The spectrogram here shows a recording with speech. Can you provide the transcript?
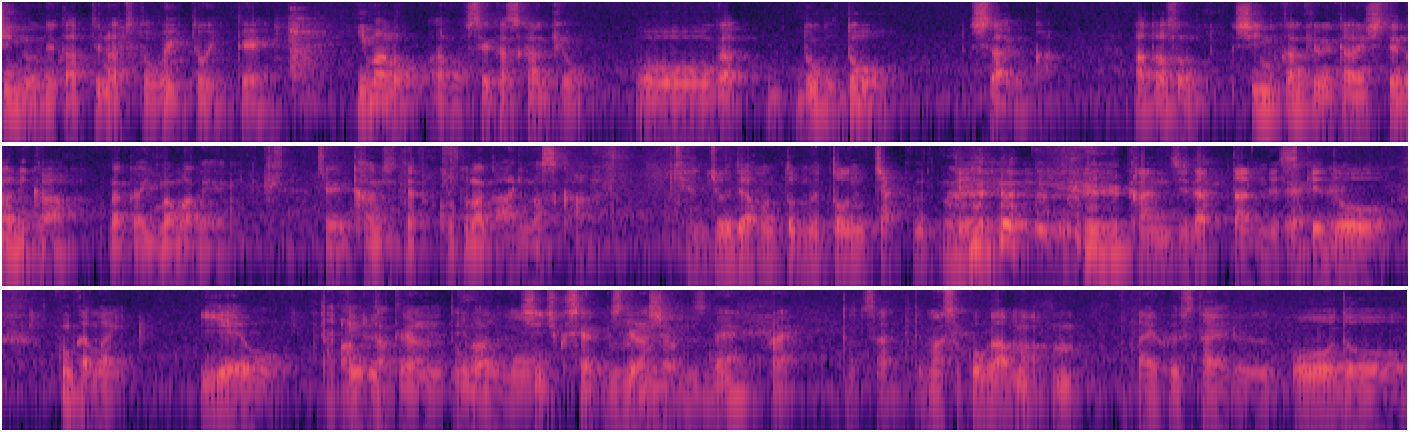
寝具のネタっていうのはちょっと置いといて、今のあの生活環境がどうどうしたいのか、あとはその寝具環境に関して何かなんか今まで、えー感じたことなんかありますか？現状では本当無頓着っていう感じだったんですけど今回まあ家を建てるっていうところも今新築してしてらっしゃるんですね。はい。一つあって、まあ、そこがまあ、うんうんライフスタイルをどう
